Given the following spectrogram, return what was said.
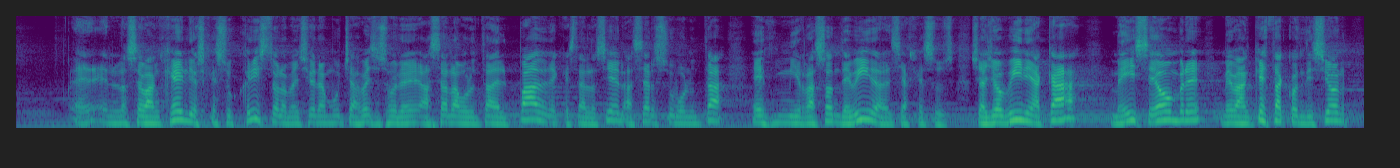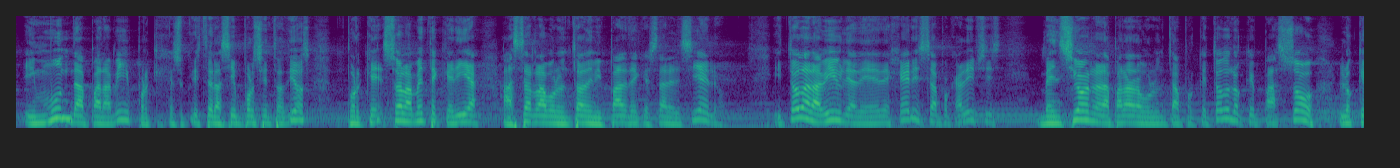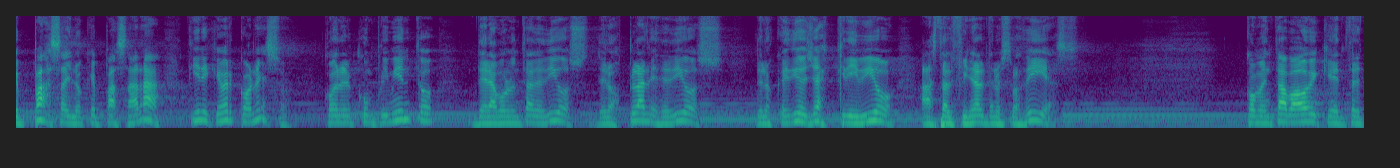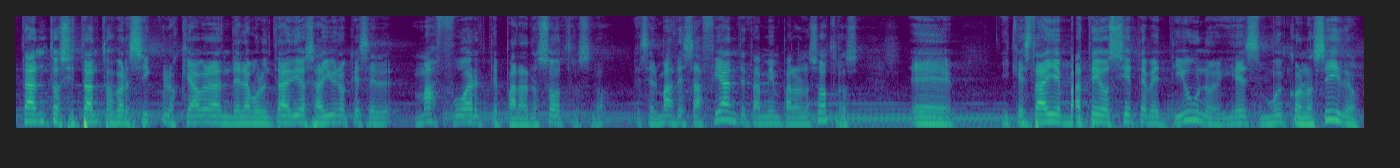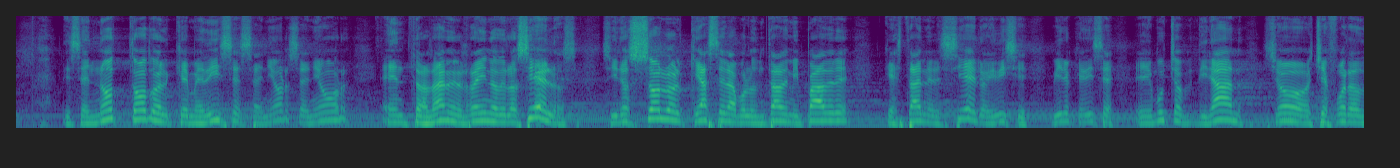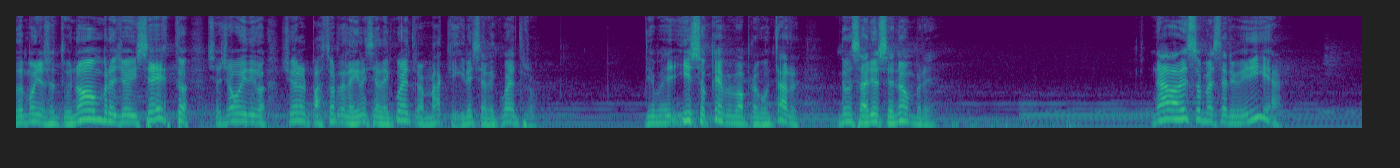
eh, en los evangelios Jesucristo lo menciona muchas veces sobre hacer la voluntad del Padre que está en los cielos, hacer su voluntad es mi razón de vida, decía Jesús. O sea, yo vine acá, me hice hombre, me banqué esta condición inmunda para mí, porque Jesucristo era 100% Dios, porque solamente quería hacer la voluntad de mi Padre que está en el cielo. Y toda la Biblia, de, de Génesis, Apocalipsis, menciona la palabra voluntad, porque todo lo que pasó, lo que pasa y lo que pasará, tiene que ver con eso con el cumplimiento de la voluntad de Dios, de los planes de Dios, de los que Dios ya escribió hasta el final de nuestros días. Comentaba hoy que entre tantos y tantos versículos que hablan de la voluntad de Dios hay uno que es el más fuerte para nosotros, ¿no? es el más desafiante también para nosotros, eh, y que está ahí en Mateo 7:21 y es muy conocido. Dice, no todo el que me dice Señor, Señor, entrará en el reino de los cielos, sino solo el que hace la voluntad de mi Padre que está en el cielo. Y dice, mire que dice, eh, muchos dirán, yo eché fuera los demonios en tu nombre, yo hice esto. yo voy y digo, yo era el pastor de la iglesia del encuentro, más que iglesia del encuentro. ¿y eso qué? Me va a preguntar, ¿dónde salió ese nombre? Nada de eso me serviría.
